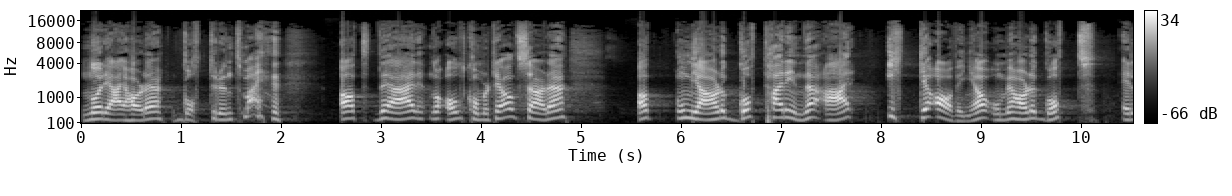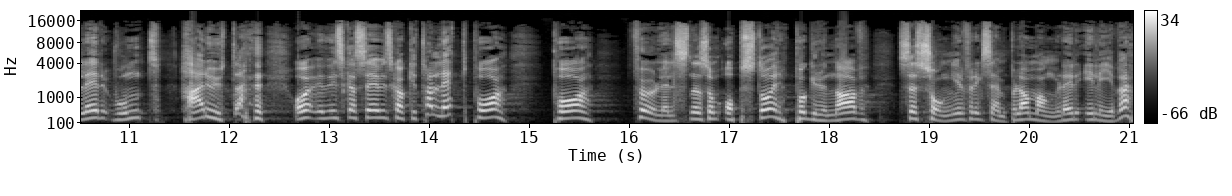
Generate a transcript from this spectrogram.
når jeg har det godt rundt meg. At det er, Når alt kommer til alt, så er det at om jeg har det godt her inne, er ikke avhengig av om jeg har det godt eller vondt her ute. Og Vi skal se, vi skal ikke ta lett på, på følelsene som oppstår pga sesonger eksempel, av mangler i livet.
